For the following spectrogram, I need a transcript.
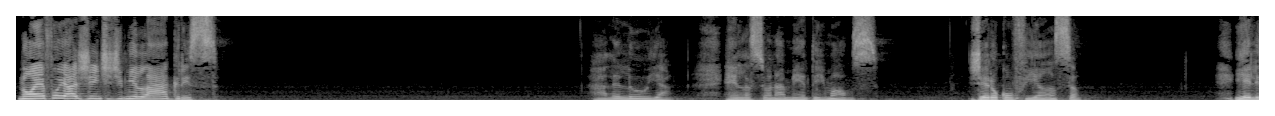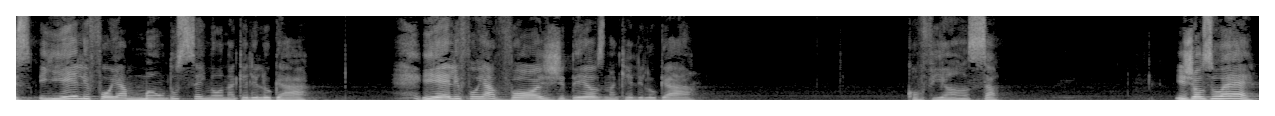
Noé foi agente de milagres. Aleluia. Relacionamento, irmãos. Gerou confiança. E ele, e ele foi a mão do Senhor naquele lugar. E ele foi a voz de Deus naquele lugar. Confiança. E Josué,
